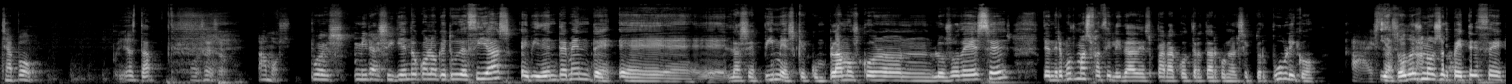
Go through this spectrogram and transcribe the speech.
Chapo. Pues ya está. Pues eso, vamos. Pues mira, siguiendo con lo que tú decías, evidentemente eh, las pymes que cumplamos con los ODS tendremos más facilidades para contratar con el sector público. Ah, y a todos nos apetece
